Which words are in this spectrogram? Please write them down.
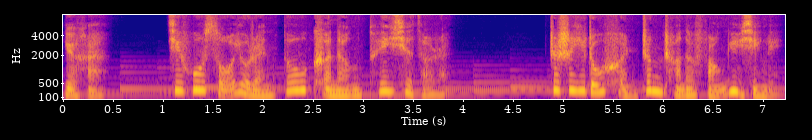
约翰，几乎所有人都可能推卸责任，这是一种很正常的防御心理。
